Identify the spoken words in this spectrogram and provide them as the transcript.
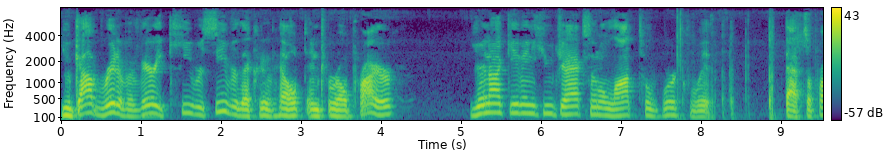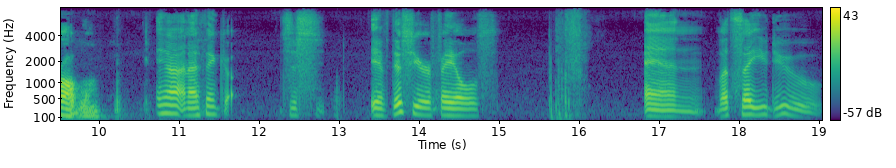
You got rid of a very key receiver that could have helped in Terrelle Pryor. You're not giving Hue Jackson a lot to work with. That's a problem. Yeah, and I think just if this year fails, and let's say you do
